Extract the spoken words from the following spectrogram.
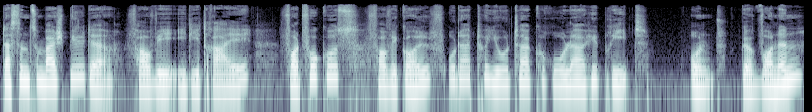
Das sind zum Beispiel der VW ID3, Ford Focus, VW Golf oder Toyota Corolla Hybrid. Und gewonnen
